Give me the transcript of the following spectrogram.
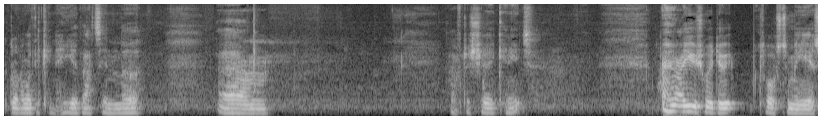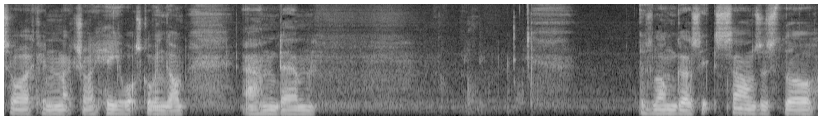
I don't know whether you can hear that in the um, after shaking it. I usually do it close to me ear so I can actually hear what's going on. And um, as long as it sounds as though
